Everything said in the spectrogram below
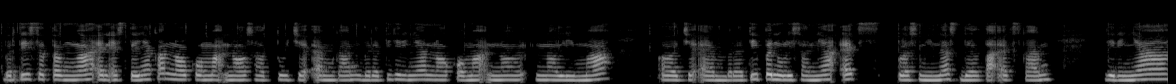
Berarti setengah NST-nya kan 0,01 cm kan, berarti jadinya 0,005 uh, cm. Berarti penulisannya X plus minus delta X kan. Jadinya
